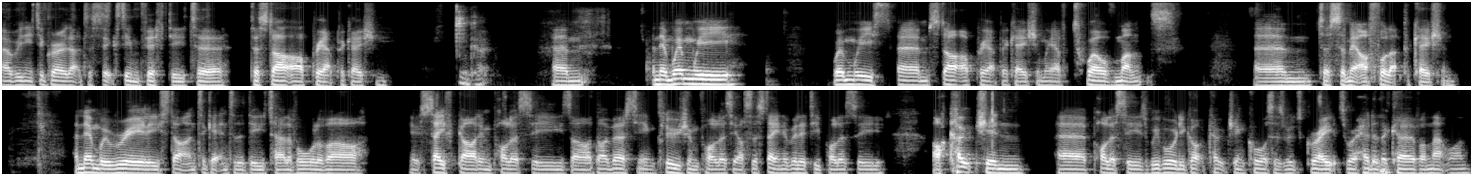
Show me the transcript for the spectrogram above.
Uh, we need to grow that to 1650 to to start our pre-application. Okay. Um, and then when we when we um, start our pre-application, we have 12 months um, to submit our full application. And then we're really starting to get into the detail of all of our you know, safeguarding policies, our diversity inclusion policy, our sustainability policy, our coaching uh, policies. We've already got coaching courses, which is great. So we're ahead of the curve on that one.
